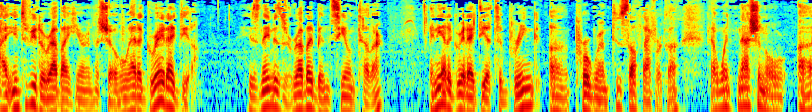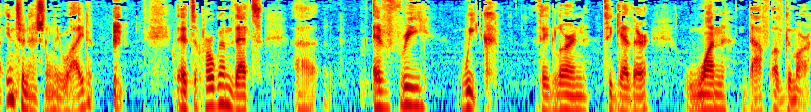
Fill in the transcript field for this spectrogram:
I interviewed a rabbi here on the show who had a great idea. His name is Rabbi Ben Zion Teller, and he had a great idea to bring a program to South Africa that went national, uh, internationally wide. it's a program that uh, every week they learn together one daf of Gemara.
